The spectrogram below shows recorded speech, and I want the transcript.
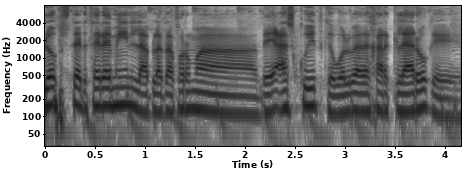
Lobster Theremin, la plataforma de Asquith, que vuelve a dejar claro que,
